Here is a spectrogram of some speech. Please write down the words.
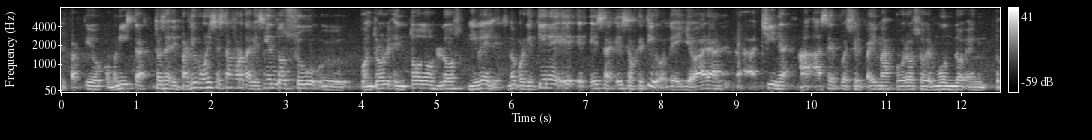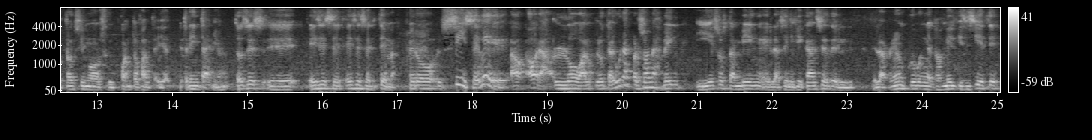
el Partido Comunista. Entonces, el Partido Comunista está fortaleciendo su uh, control en todos los niveles, ¿no? Porque tiene e, e, ese objetivo de llevar a, China a, ser pues el país más poderoso del mundo en los próximos, ¿cuánto falta ya? 30 años. Entonces, Entonces, ese, es el, ese es el tema. Pero sí se ve. Ahora, lo, que algunas personas ven, y eso es también la significancia del, de la reunión que en el 2017,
